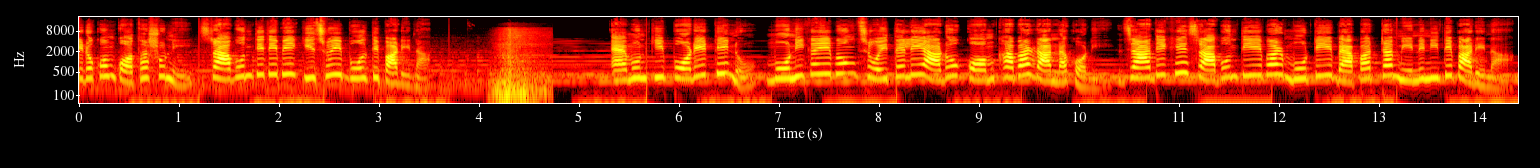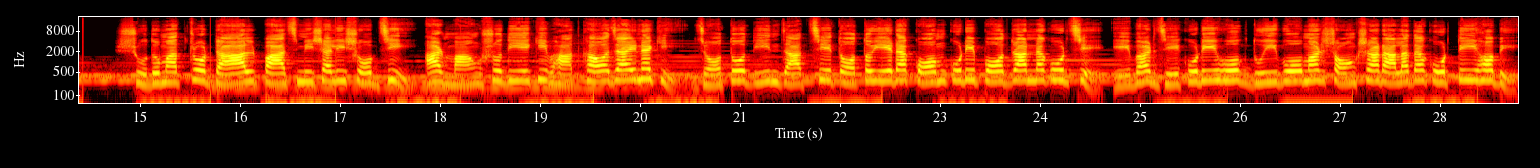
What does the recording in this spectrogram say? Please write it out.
এরকম কথা শুনি শ্রাবন্তী দেবী কিছুই বলতে পারে না। এমনকি পরের দিনও মনিকা এবং চৈতালি আরও কম খাবার রান্না করে, যা দেখে শ্রাবন্তী এবার মোটেই ব্যাপারটা মেনে নিতে পারে না। শুধুমাত্র ডাল, পাঁচ মিশালি সবজি আর মাংস দিয়ে কি ভাত খাওয়া যায় নাকি? যত দিন যাচ্ছে ততই এরা কম করে পদ রান্না করছে। এবার যে করেই হোক দুই বৌমার সংসার আলাদা করতেই হবে।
